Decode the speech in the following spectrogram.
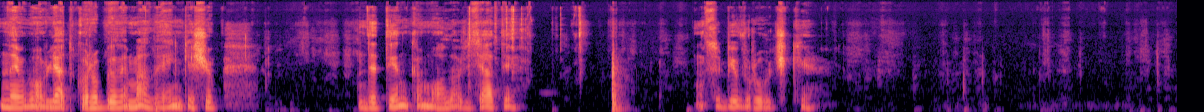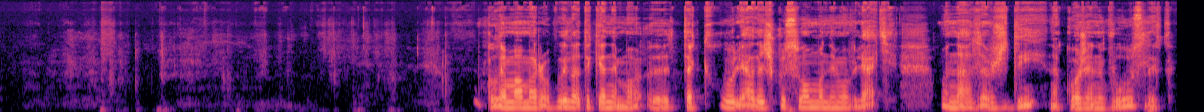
Немовлятко робили маленьке, щоб дитинка могла взяти собі в ручки. Коли мама робила таке немо, е, таку лялечку своєму немовляті, вона завжди на кожен вузлик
